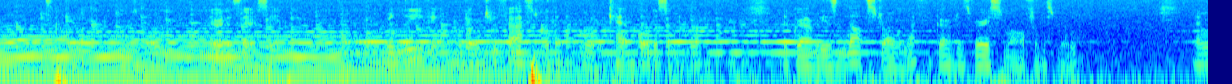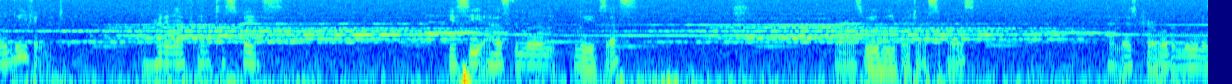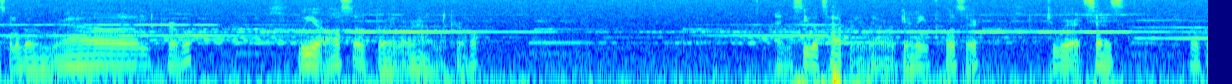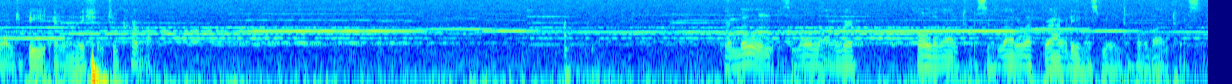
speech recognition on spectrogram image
There it is there, see? We're leaving. Fast moon. It can't hold us anymore. The gravity is not strong enough. The gravity is very small for this moon. And we're leaving it. We're heading off into space. You see, as the moon leaves us, as we leave it, I suppose. And there's Kerbal. The moon is going to go around Kerbal. We are also going around Kerbal. And you see what's happening now. We're getting closer to where it says we're going to be in relation to Kerbal. The moon is no longer holding on to us. There's not enough gravity in this moon to hold on to us.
